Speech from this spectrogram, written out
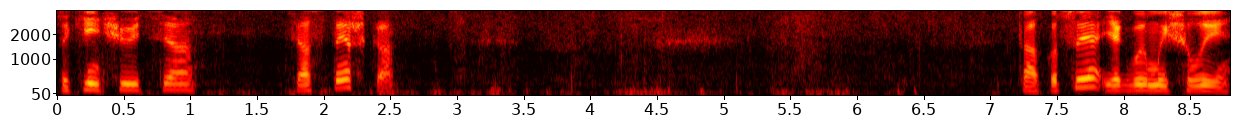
Закінчується ця стежка. Так, оце, якби ми йшли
